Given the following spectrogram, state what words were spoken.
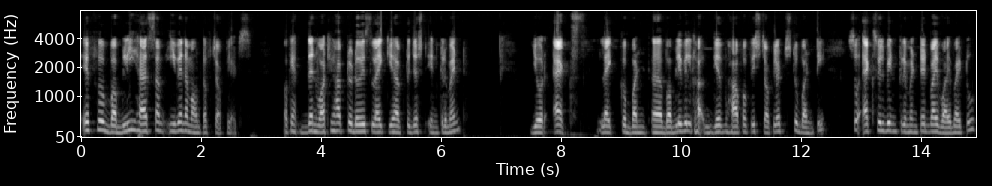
if bubbly has some even amount of chocolates, okay, then what you have to do is like you have to just increment your x. Like uh, bubbly will give half of his chocolates to bunty. So x will be incremented by y by 2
